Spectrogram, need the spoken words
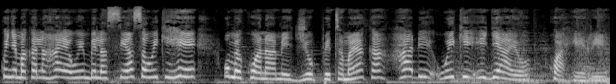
Kwenye makala haya wimbi la siasa wiki hii umekuwa nami Jupita Mayaka. Hadi wiki ijayo, kwa heri.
